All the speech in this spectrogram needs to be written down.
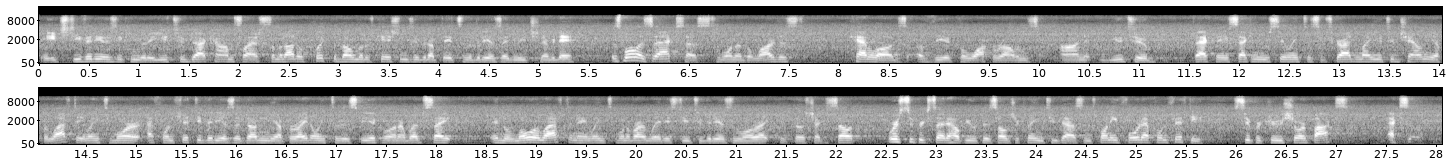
HD videos, you can go to youtube.com slash summitauto, click the bell notifications, you get updates on the videos I do each and every day, as well as access to one of the largest catalogs of vehicle walkarounds on YouTube. In fact, in a second you see a link to subscribe to my YouTube channel in the upper left, a link to more F-150 videos I've done in the upper right, a link to this vehicle on our website in the lower left, and a link to one of our latest YouTube videos in the lower right. Click those, check us out. We're super excited to help you with this ultra clean 2020 Ford F-150 Super Crew Short Box, XL,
